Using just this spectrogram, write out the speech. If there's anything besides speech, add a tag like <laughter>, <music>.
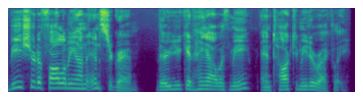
be sure to follow me on Instagram. There you can hang out with me and talk to me directly.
